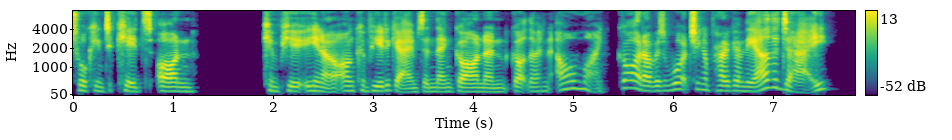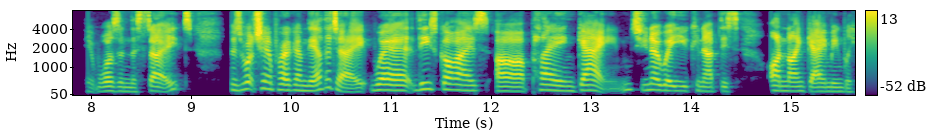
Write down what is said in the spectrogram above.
talking to kids on computer, you know, on computer games, and then gone and got them. And oh my god, I was watching a program the other day. It was in the states. I was watching a program the other day where these guys are playing games. You know, where you can have this online gaming where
